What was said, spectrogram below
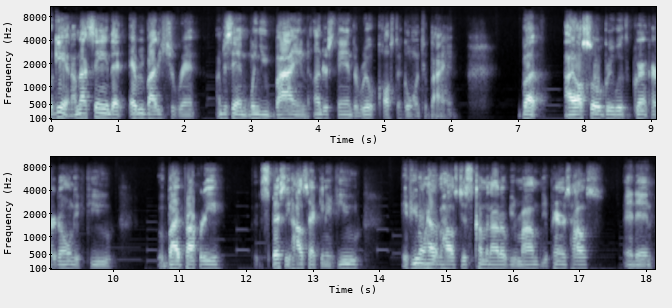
again, I'm not saying that everybody should rent. I'm just saying when you buy and understand the real cost that go into buying. But I also agree with Grant Cardone. If you buy property, especially house hacking, if you if you don't have a house just coming out of your mom, your parents' house, and then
